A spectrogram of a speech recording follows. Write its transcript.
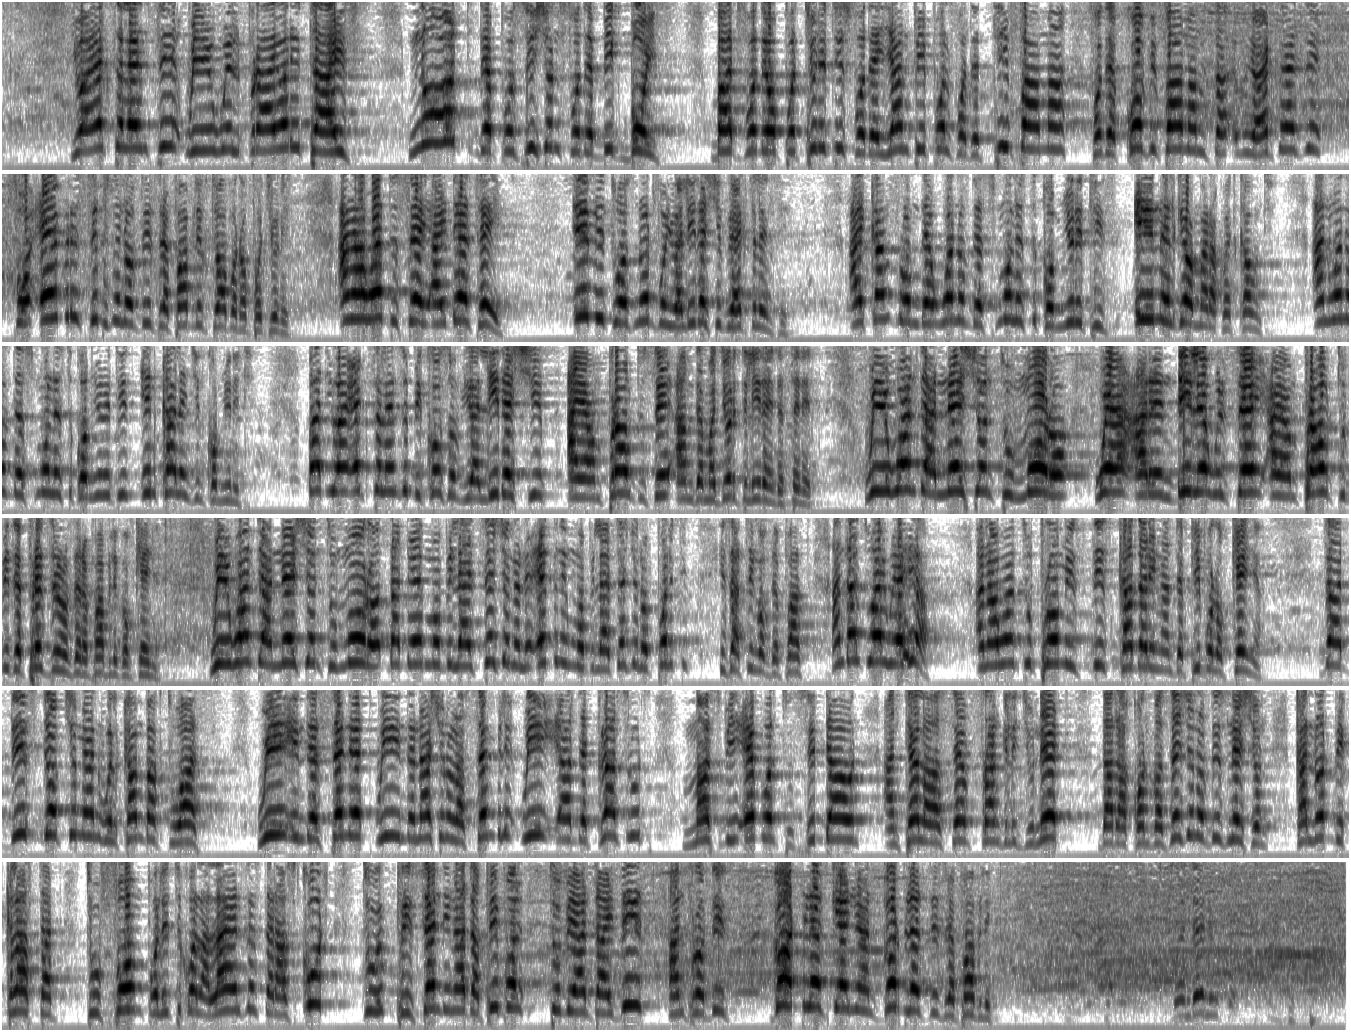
Your Excellency, we will prioritize not the positions for the big boys, but for the opportunities for the young people, for the tea farmer, for the coffee farmer, Mr. Your Excellency, for every citizen of this republic to have an opportunity. And I want to say, I dare say, if it was not for your leadership, Your Excellency, I come from the, one of the smallest communities in Elgeyo Marakwet County and one of the smallest communities in Kalenjin community. But Your Excellency, because of your leadership, I am proud to say I'm the majority leader in the Senate. We want a nation tomorrow where a Rendille will say, I am proud to be the President of the Republic of Kenya. We want a nation tomorrow that the mobilization and the ethnic mobilization of politics is a thing of the past. And that's why we are here. And I want to promise this gathering and the people of Kenya that this document will come back to us. We in the Senate, we in the National Assembly, we at the grassroots must be able to sit down and tell ourselves frankly, Junet, that a conversation of this nation cannot be clustered to form political alliances that are skewed to presenting other people to be anti this and pro this. God bless Kenya and God bless this republic.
